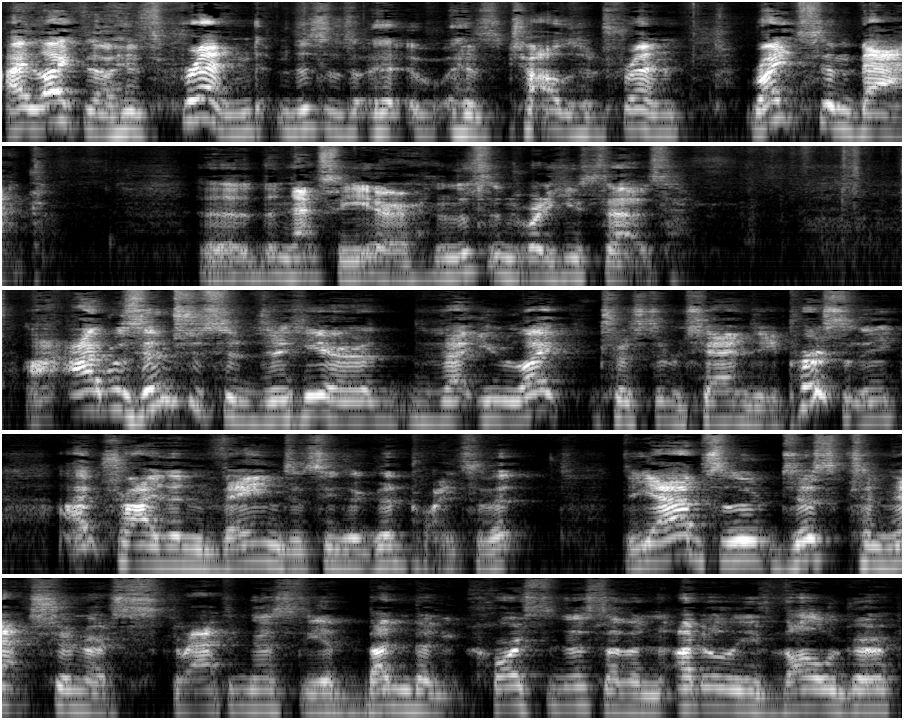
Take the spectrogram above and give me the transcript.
I like, though, his friend, this is his childhood friend, writes him back uh, the next year. And listen to what he says. I, I was interested to hear that you like Tristram Shandy. Personally, I've tried in vain to see the good points of it. The absolute disconnection or scrappiness, the abundant coarseness of an utterly vulgar,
